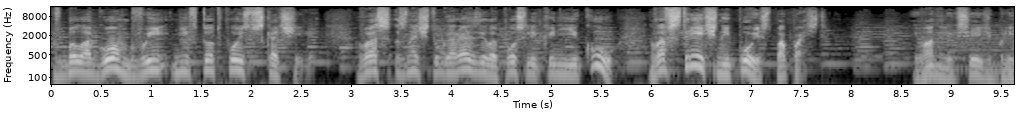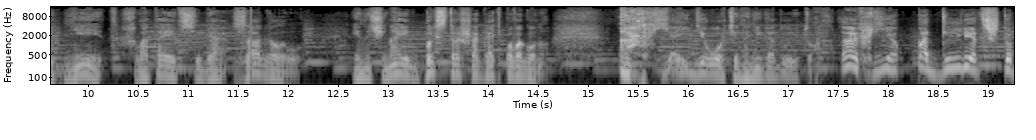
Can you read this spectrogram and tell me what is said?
«в Балагом вы не в тот поезд вскочили. Вас, значит, угораздило после коньяку во встречный поезд попасть». Иван Алексеевич бледнеет, хватает себя за голову и начинает быстро шагать по вагону. Ах, я идиотина, негодует он. Ах, я подлец, что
